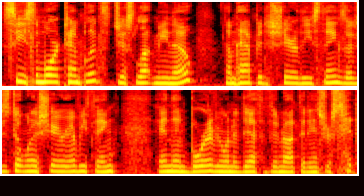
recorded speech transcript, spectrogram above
see some more templates, just let me know. I'm happy to share these things. I just don't want to share everything and then bore everyone to death if they're not that interested.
